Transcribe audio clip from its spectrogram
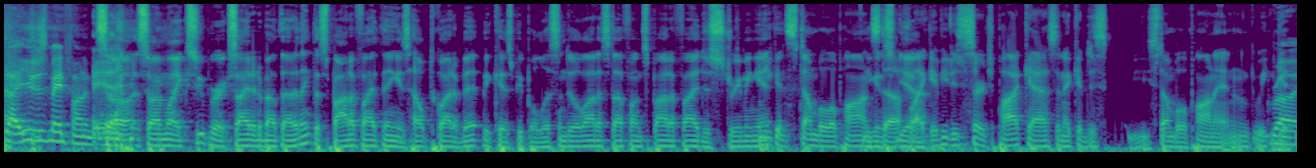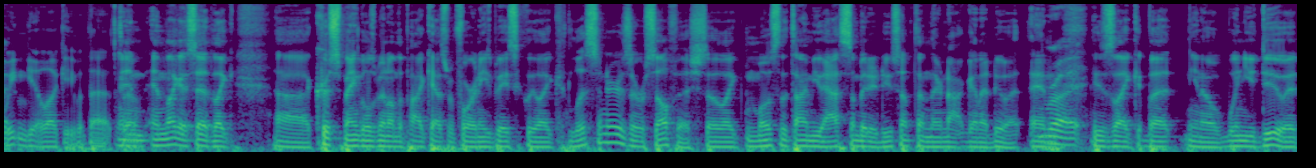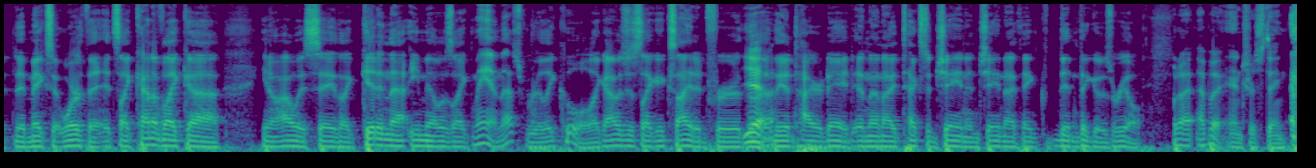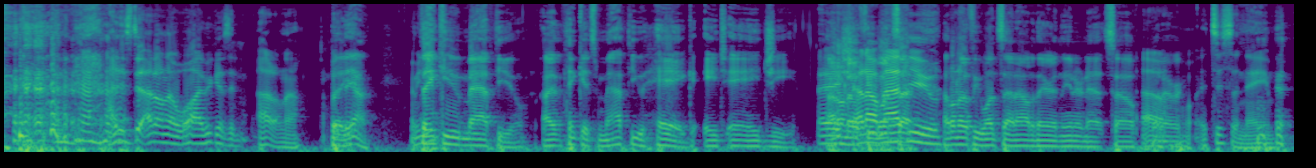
like, you just made fun of me. So, so I'm like super excited about that. I think the Spotify thing has helped quite a bit because people listen to a lot of stuff on Spotify, just streaming it. you can stumble upon can- stuff yeah. like if you just search podcasts and it could just you stumble upon it and we can Right. get we can get lucky with that. So. And and like I said, like uh, Chris Spangle's been on the podcast before, and he's basically like listeners are selfish. So like most of the time, you ask somebody to do something, they're not gonna do it. And Right. he's like, but you know, when you do it, it makes it worth it. It's like kind of like. Uh, you know, I always say like getting that email was like, man, that's really cool. Like I was just like excited for the, Yeah. the entire day, and then I texted Shane, and Shane I think didn't think it was real. but I, I put interesting. I just I don't know why because it, I don't know. But then- yeah, I mean, thank you, Matthew. I think it's Matthew Haag, H A A G. Hey, I don't know shout if he out wants Matthew. That, I don't know if he wants that out of there in the internet. So Oh, whatever. it's just a name.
